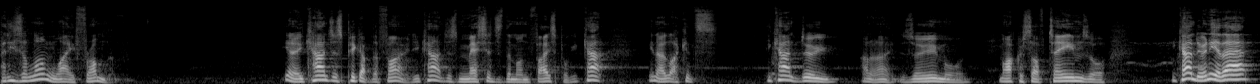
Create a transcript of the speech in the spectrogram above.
but he's a long way from them. You know, you can't just pick up the phone. You can't just message them on Facebook. You can't, you know, like it's, you can't do, I don't know, Zoom or Microsoft Teams or, he can't do any of that.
